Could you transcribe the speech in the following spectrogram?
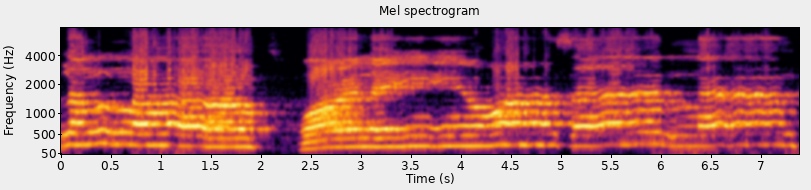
الله عليه وسلم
